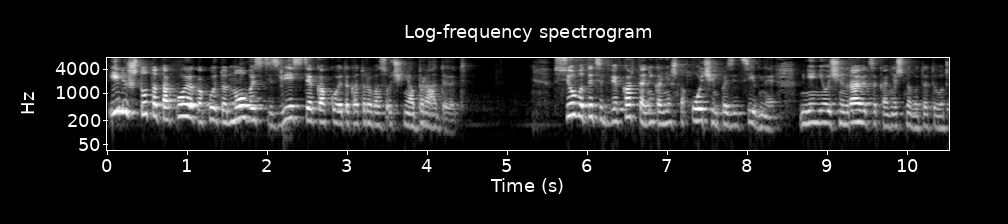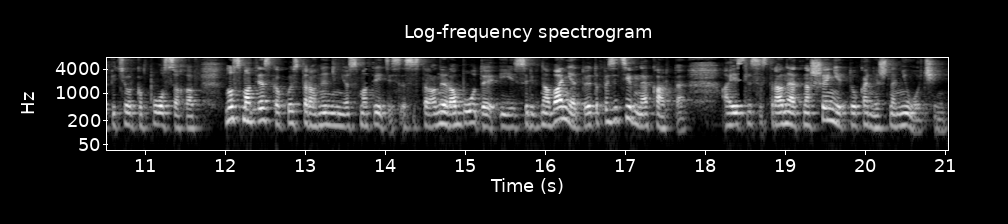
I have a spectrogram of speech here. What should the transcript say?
Или что-то такое, какую-то новость, известие какое-то, которое вас очень обрадует. Все вот эти две карты, они, конечно, очень позитивные. Мне не очень нравится, конечно, вот эта вот пятерка посохов. Но смотря с какой стороны на нее смотреть. Если со стороны работы и соревнования, то это позитивная карта. А если со стороны отношений, то, конечно, не очень.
